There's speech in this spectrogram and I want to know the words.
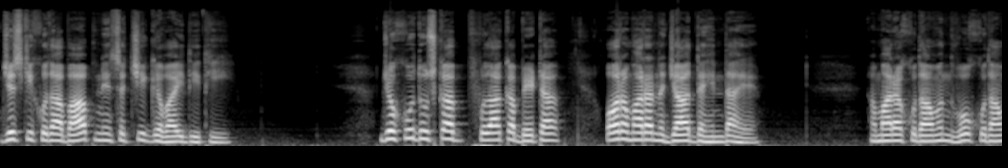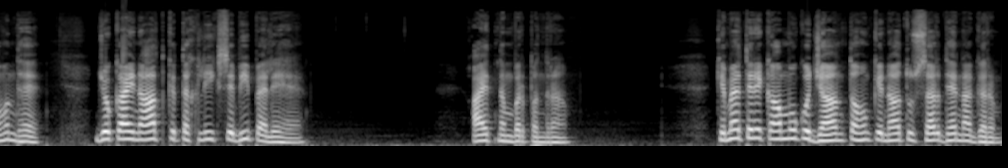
جس کی خدا باپ نے سچی گواہی دی تھی۔ جو خود اس کا خدا کا بیٹا اور ہمارا نجات دہندہ ہے۔ ہمارا خداوند وہ خداوند ہے جو کائنات کے تخلیق سے بھی پہلے ہے۔ آیت نمبر پندرہ۔ کہ میں تیرے کاموں کو جانتا ہوں کہ نہ تو سرد ہے نہ گرم۔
